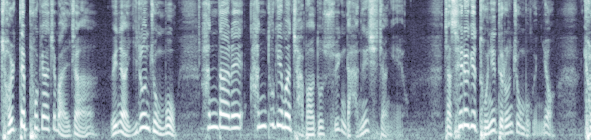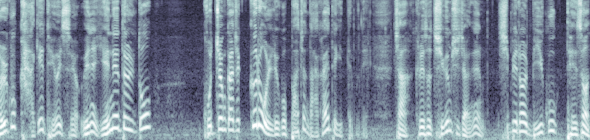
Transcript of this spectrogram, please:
절대 포기하지 말자. 왜냐? 이런 종목 한 달에 한두 개만 잡아도 수익 나는 시장이에요. 자, 세력에 돈이 들어온 종목은요. 결국 가게 되어 있어요. 왜냐? 얘네들도 고점까지 끌어올리고 빠져나가야 되기 때문에. 자, 그래서 지금 시장은 11월 미국 대선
